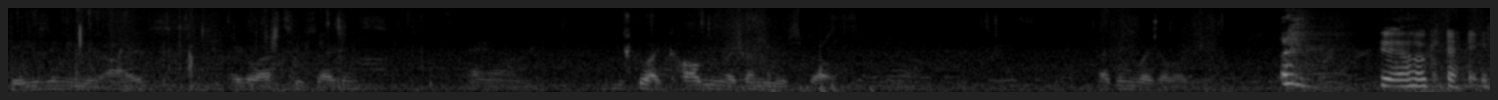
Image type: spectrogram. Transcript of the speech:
gazing in your eyes, like the last two seconds, and you feel like caught me like under your spell. You know. I think like I love you. Yeah, okay.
